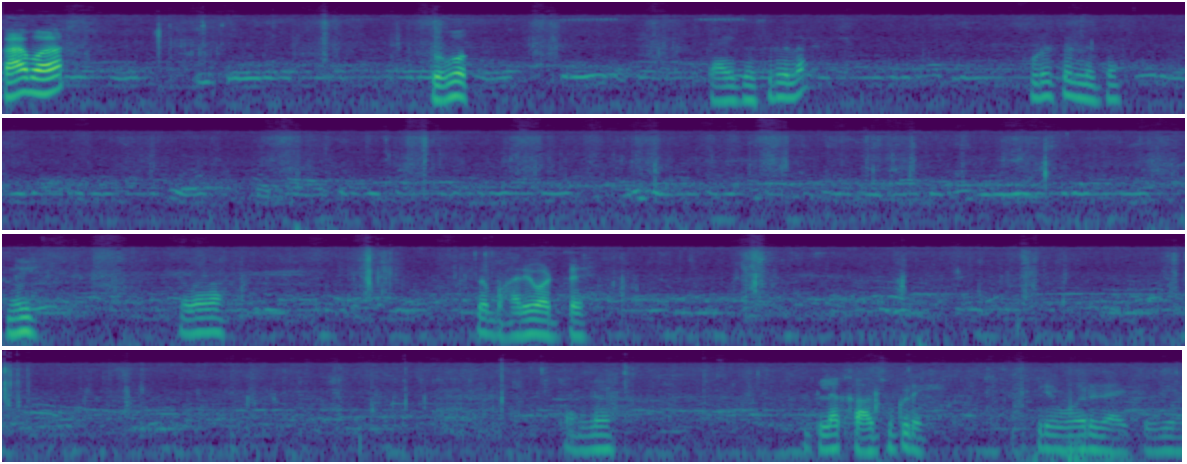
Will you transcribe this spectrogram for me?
काय बाळा? तो बघ. काय घसरेला? पुढे चल नाही तर. आणि बघा. इथं भारी वाटतंय. चाललं. आपल्या काजूकडे. इकडे वर जायचं वर.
